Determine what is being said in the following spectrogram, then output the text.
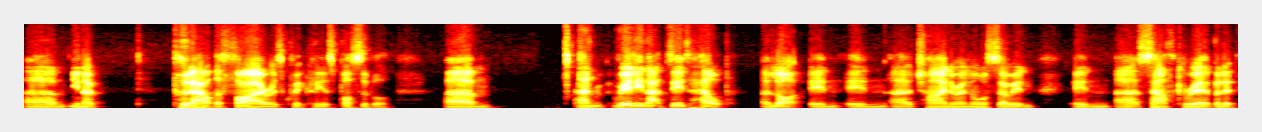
um, you know, put out the fire as quickly as possible. Um, and really that did help a lot in in uh, China and also in in uh, South Korea. But it,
